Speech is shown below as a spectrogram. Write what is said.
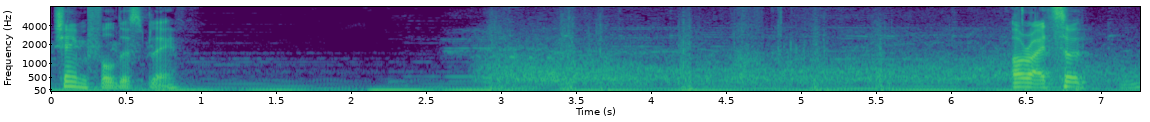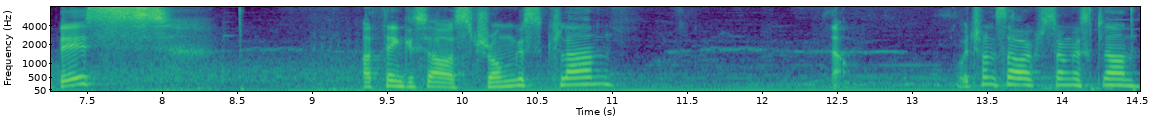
Shameful display. Alright, so this I think is our strongest clan. Which one's our strongest clan?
